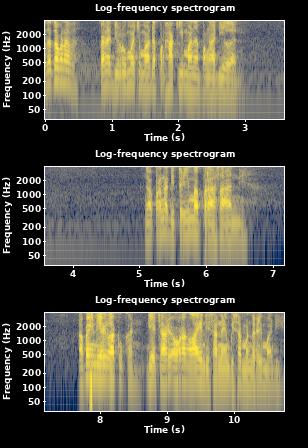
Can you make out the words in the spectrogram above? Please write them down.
Anda tahu kenapa? Karena di rumah cuma ada penghakiman dan pengadilan. Gak pernah diterima perasaannya. Apa yang dia lakukan? Dia cari orang lain di sana yang bisa menerima dia.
